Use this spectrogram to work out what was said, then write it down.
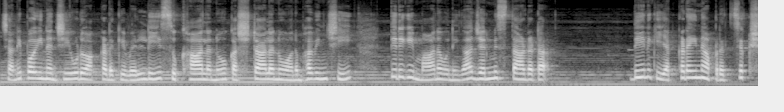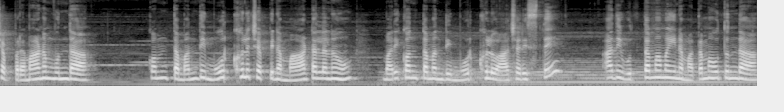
చనిపోయిన జీవుడు అక్కడికి వెళ్ళి సుఖాలను కష్టాలను అనుభవించి తిరిగి మానవునిగా జన్మిస్తాడట. దీనికి ఎక్కడైనా ప్రత్యక్ష ప్రమాణం ఉందా? కొంతమంది మూర్ఖులు చెప్పిన మాటలను మరికొంతమంది మూర్ఖులు ఆచరిస్తే అది ఉత్తమమైన మతమవుతుందా?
